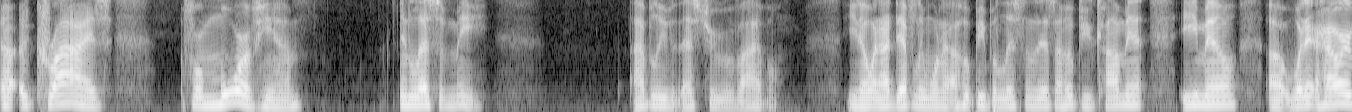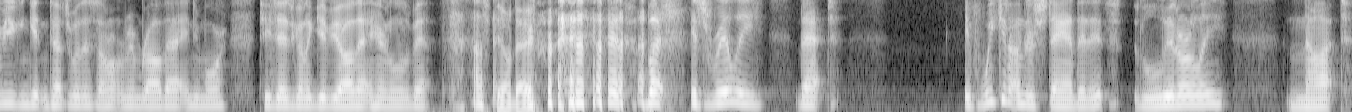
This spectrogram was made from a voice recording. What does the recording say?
uh, uh, cries for more of Him and less of me. I believe that that's true revival. You know and i definitely want to i hope people listen to this. I hope you comment email uh, whatever however you can get in touch with us. I don't remember all that anymore. Tj's going to give you all that here in a little bit. I still do. but it's really that if we can understand that it's literally not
